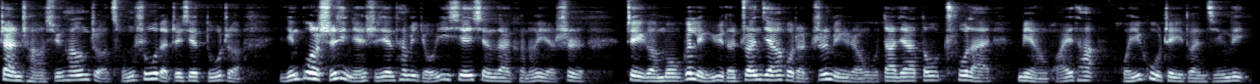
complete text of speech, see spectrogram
战场巡航者丛书的这些读者，已经过了十几年时间，他们有一些现在可能也是这个某个领域的专家或者知名人物，大家都出来缅怀他，回顾这一段经历。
